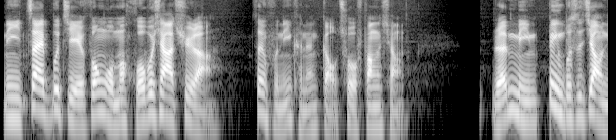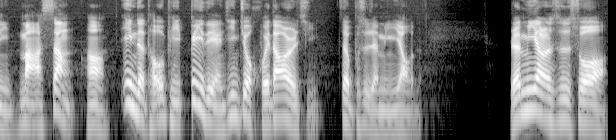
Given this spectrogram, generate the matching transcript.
你再不解封，我们活不下去了。政府，你可能搞错方向了。人民并不是叫你马上啊，硬着头皮、闭着眼睛就回到二级，这不是人民要的。人民要的是说，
